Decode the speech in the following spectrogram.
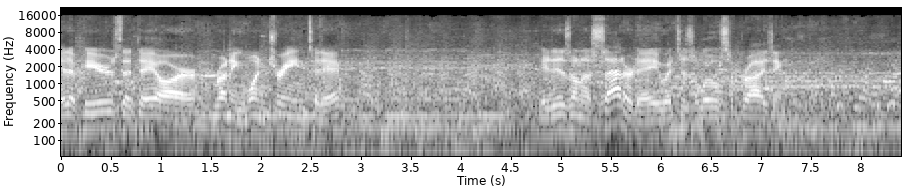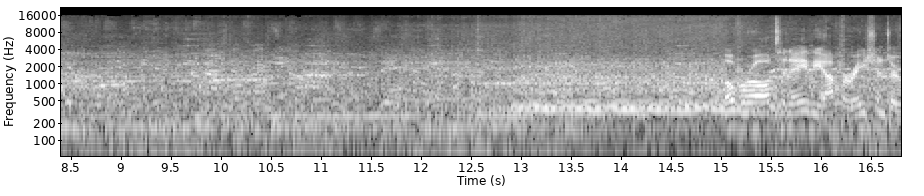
It appears that they are running one train today. It is on a Saturday, which is a little surprising. Overall, today the operations are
